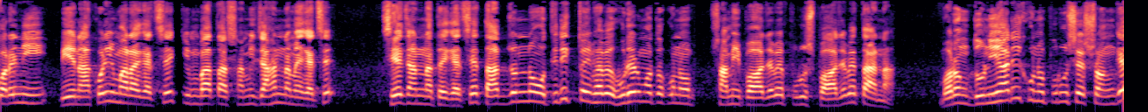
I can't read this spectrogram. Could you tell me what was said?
করেনি, বিয়ে না করেই মারা গেছে কিংবা তার স্বামী জাহান নামে গেছে, সে জান্নাতে গেছে, তার জন্য অতিরিক্ত এইভাবে হুরের মতো কোনো স্বামী পাওয়া যাবে, পুরুষ পাওয়া যাবে তা না। বরং দুনিয়ারই কোনো পুরুষের সঙ্গে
